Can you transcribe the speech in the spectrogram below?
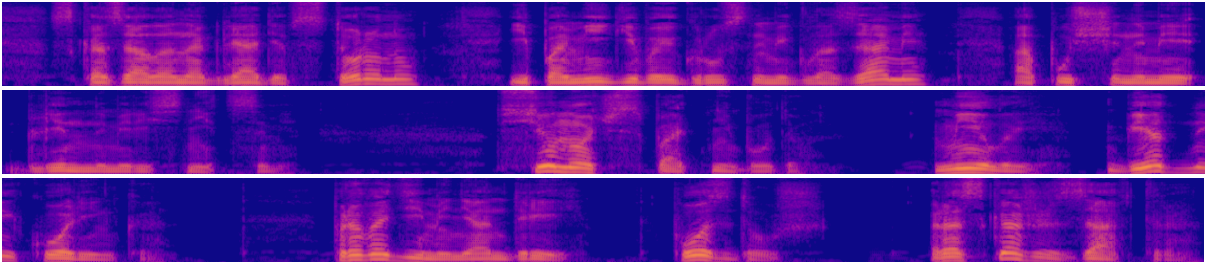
— сказала она, глядя в сторону и помигивая грустными глазами, опущенными длинными ресницами. — Всю ночь спать не буду. Милый, бедный Коленька, проводи меня, Андрей, поздно уж. Расскажешь завтра,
